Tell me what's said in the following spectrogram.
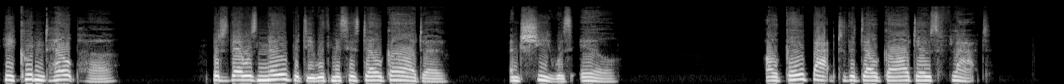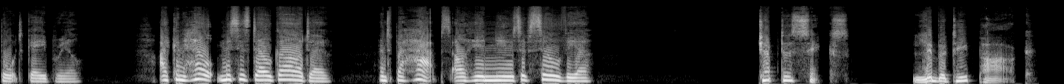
He couldn't help her. But there was nobody with Mrs. Delgado, and she was ill. I'll go back to the Delgado's flat, thought Gabriel. I can help Mrs. Delgado, and perhaps I'll hear news of Sylvia. Chapter 6 Liberty Park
